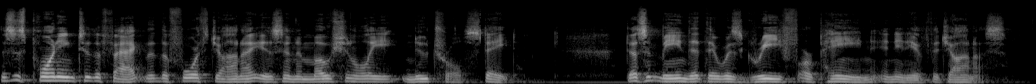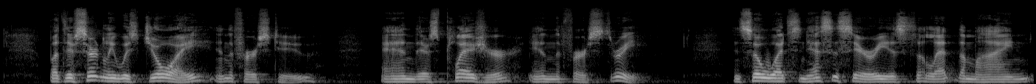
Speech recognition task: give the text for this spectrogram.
This is pointing to the fact that the fourth jhana is an emotionally neutral state. Doesn't mean that there was grief or pain in any of the jhanas. But there certainly was joy in the first two, and there's pleasure in the first three. And so, what's necessary is to let the mind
